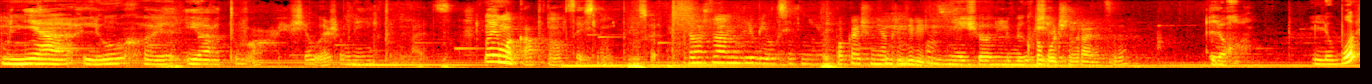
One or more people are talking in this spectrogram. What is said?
Мне Леха и Артур. И все больше мне никто не нравится. Ну и Мака, потому что я с ним танцую. Потому что он влюбился в нее. Пока еще не определились. Мне еще любил Кто больше нравится, да? Леха. Любовь?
